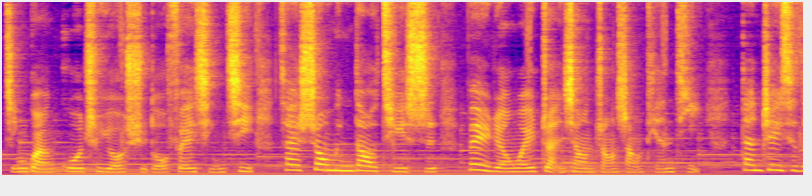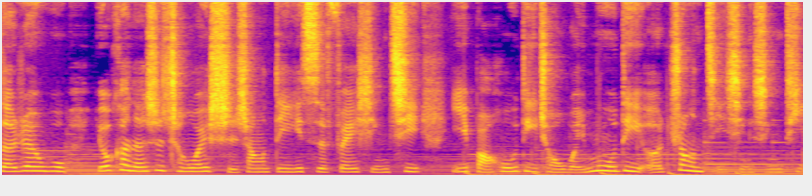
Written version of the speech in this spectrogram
尽管过去有许多飞行器在寿命到期时被人为转向撞上天体，但这次的任务有可能是成为史上第一次飞行器以保护地球为目的而撞击行星体。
